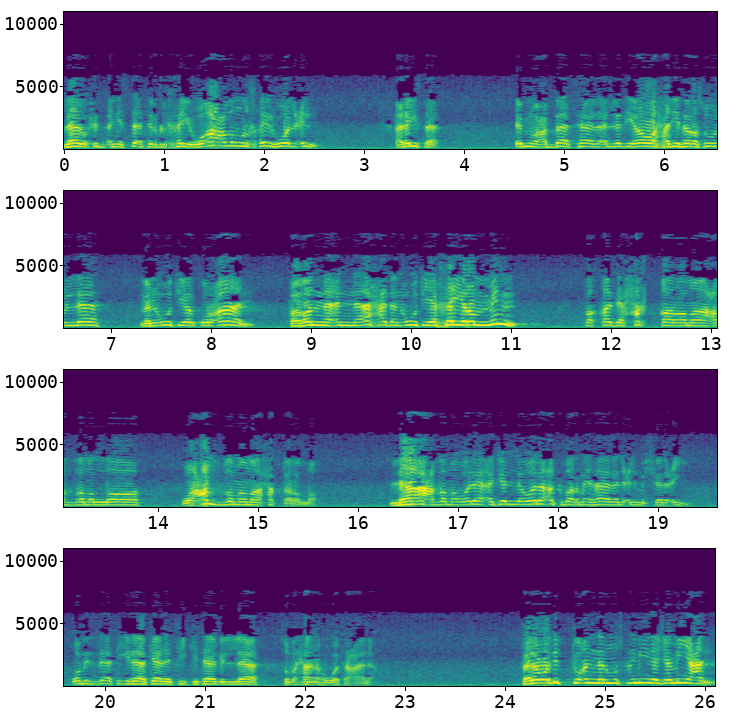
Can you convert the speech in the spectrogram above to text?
لا يحب أن يستأثر بالخير وأعظم الخير هو العلم. أليس ابن عباس هذا الذي روى حديث رسول الله؟ من أوتي القرآن فظن أن أحدا أوتي خيرا منه فقد حقر ما عظم الله وعظم ما حقر الله. لا أعظم ولا أجل ولا أكبر من هذا العلم الشرعي. وبالذات إذا كان في كتاب الله سبحانه وتعالى. فلو وددت أن المسلمين جميعا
